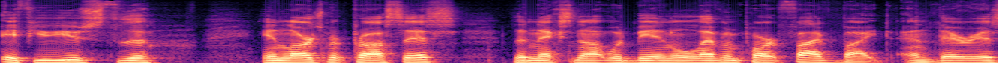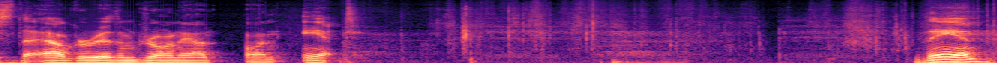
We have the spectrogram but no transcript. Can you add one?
if you use the enlargement process the next knot would be an 11 part 5 bight and there is the algorithm drawn out on it. Then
